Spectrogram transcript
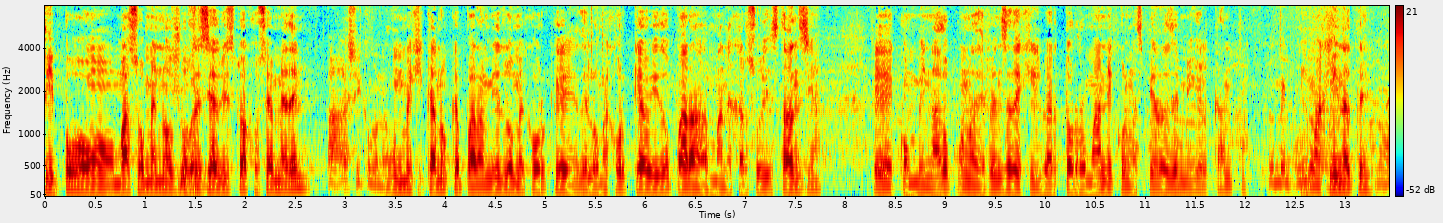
tipo más o menos, no sé si has visto a José Medel. Ah, sí, cómo no. Un mexicano que para mí es lo mejor que, de lo mejor que ha habido para manejar su distancia, eh, combinado con la defensa de Gilberto Román y con las piernas de Miguel Canto. Imagínate. No,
